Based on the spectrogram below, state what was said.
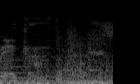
maker.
